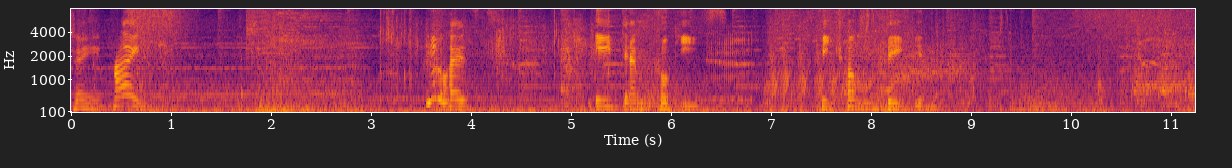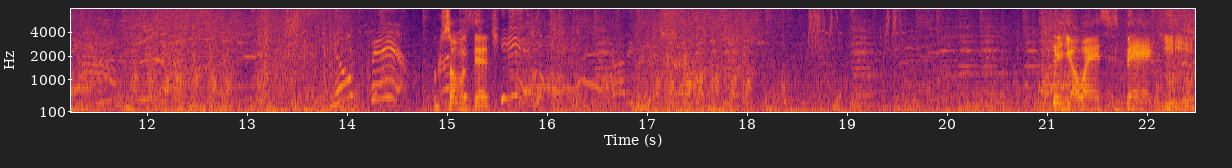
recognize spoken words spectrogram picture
Tag team. Right. You have eat them cookies. Become big and No fair. I'm Someone's dead. Kid. get your asses back here.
